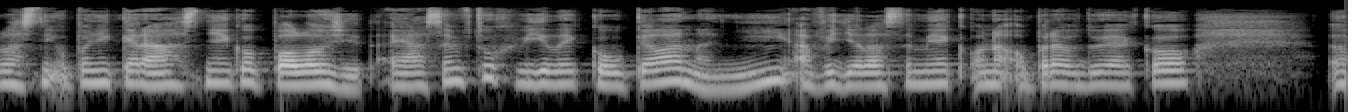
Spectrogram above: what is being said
vlastně úplně krásně jako položit. A já jsem v tu chvíli koukala na ní a viděla jsem, jak ona opravdu jako uh,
